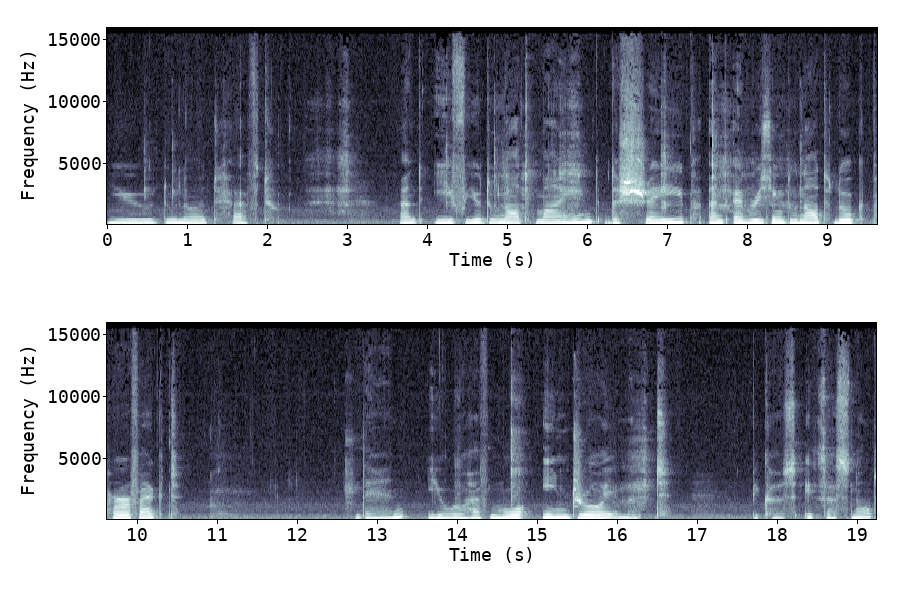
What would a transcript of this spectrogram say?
You do not have to. And if you do not mind the shape and everything do not look perfect, then you will have more enjoyment because it does not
